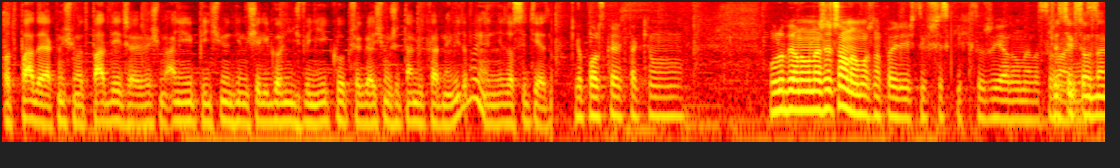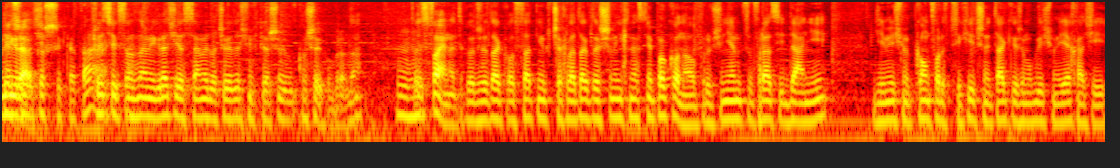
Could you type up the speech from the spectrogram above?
odpada, jak myśmy odpadli, że żeśmy ani 5 minut nie musieli gonić wyniku, przegraliśmy rzutami karnymi, to pewnie niedosyt jest. No Polska jest taką ulubioną narzeczoną, można powiedzieć, tych wszystkich, którzy jadą na losowanie. Wszyscy chcą z nami grać. Koszyka, tak? Wszyscy chcą z nami grać i jest sami, dlaczego jesteśmy w pierwszym koszyku, prawda? Mhm. To jest fajne, tylko że tak w ostatnich trzech latach jeszcze nikt nas nie pokonał. Oprócz Niemców, Francji, Danii, gdzie mieliśmy komfort psychiczny taki, że mogliśmy jechać i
